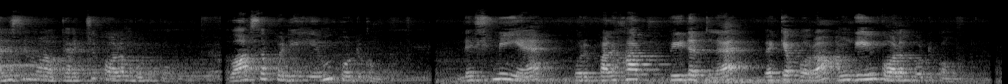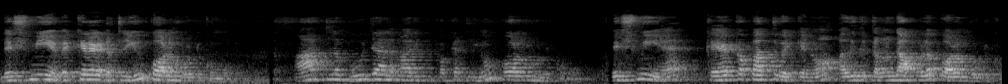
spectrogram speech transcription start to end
அரிசி மாவை கரைச்சு கோலம் போட்டுக்கோங்க. வாசப்படியிலையும் போட்டுக்கோங்க. லட்சுமிய ஒரு பலகா பீடத்துல வைக்க போறோம். அங்கேயும் கோலம் போட்டுக்கோங்க. லட்சுமிய வைக்கிற இடத்துலயும் கோலம் போட்டுக்கோங்க. ஆத்துல பூஜால மாதிரி பக்கத்துலயும் கோலம் போட்டுக்கோங்க லட்சுமிய கிழக்க பார்த்து வைக்கணும். அதுக்கு தகுந்தாப்புல கோலம் போட்டுக்கோங்க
